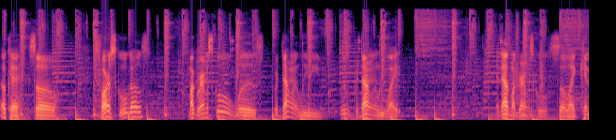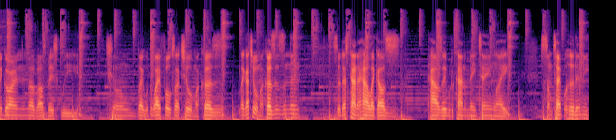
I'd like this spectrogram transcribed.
Okay, so as far as school goes, my grammar school was predominantly it was predominantly white, and that was my grammar school. So like kindergarten and up, I was basically chilling like with the white folks. I chill with my cousins, like I chill with my cousins and them. So that's kind of how like I was how I was able to kind of maintain like some type of hood in me.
